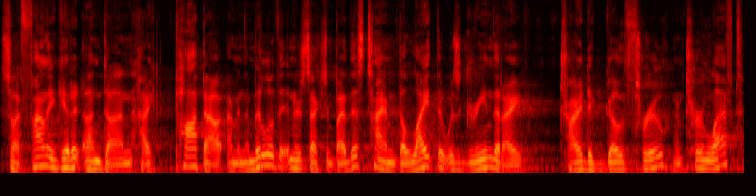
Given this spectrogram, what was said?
So I finally get it undone. I pop out. I'm in the middle of the intersection. By this time, the light that was green that I tried to go through and turn left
